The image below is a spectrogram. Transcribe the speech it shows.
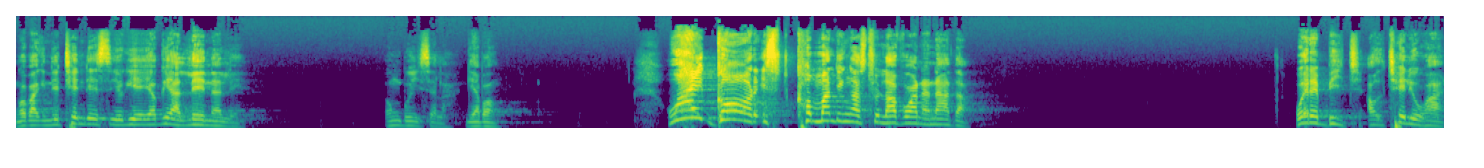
Ngoba nginethendency yokuyalena le. Why God is commanding us to love one another? Wait a bit, I'll tell you why.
